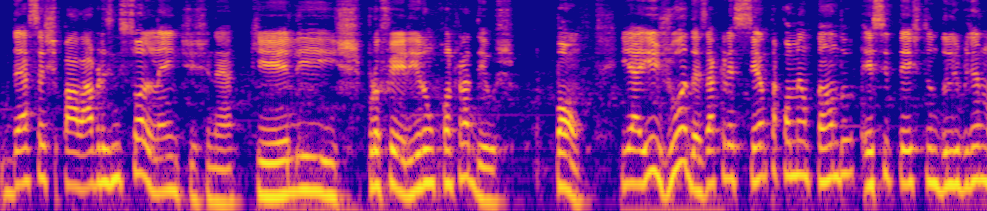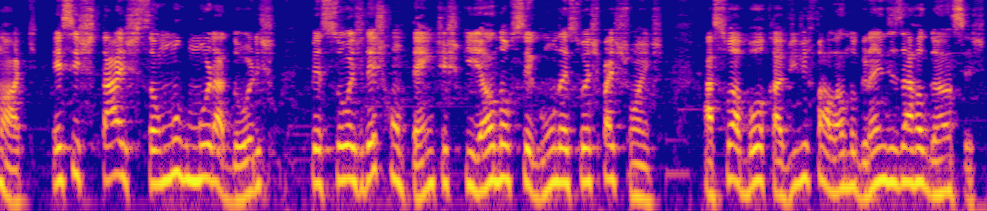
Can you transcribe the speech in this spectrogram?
dessas palavras insolentes, né? Que eles proferiram contra Deus. Bom, e aí Judas acrescenta comentando esse texto do livro de Enoque. Esses tais são murmuradores, pessoas descontentes que andam segundo as suas paixões. A sua boca vive falando grandes arrogâncias,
